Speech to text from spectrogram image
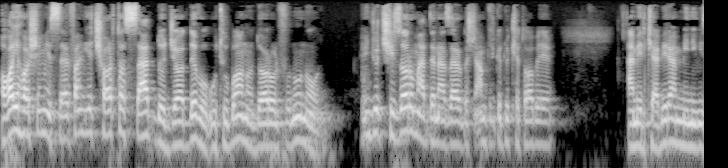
آقای هاشمی صرفا یه چهار تا صد و جاده و اتوبان و دارالفنون و اینجور چیزا رو مد نظر داشته همونطوری که تو کتاب امیر کبیر هم می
